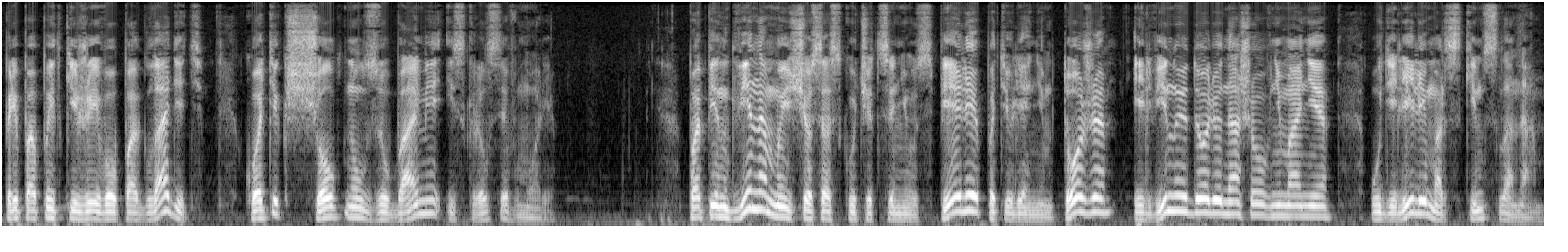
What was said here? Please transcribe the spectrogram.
При попытке же его погладить, котик щелкнул зубами и скрылся в море. По пингвинам мы еще соскучиться не успели, по тюленям тоже, и львиную долю нашего внимания уделили морским слонам.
